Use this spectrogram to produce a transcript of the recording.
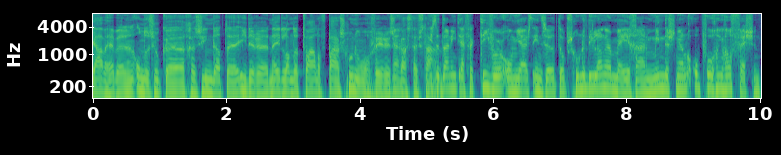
Ja, we hebben een onderzoek uh, gezien dat uh, iedere Nederlander 12 paar schoenen ongeveer in zijn ja. kast heeft staan. Is het dan niet effectiever om juist in te zetten op schoenen die langer meegaan, minder snelle opvolging van fashion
